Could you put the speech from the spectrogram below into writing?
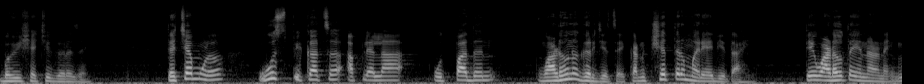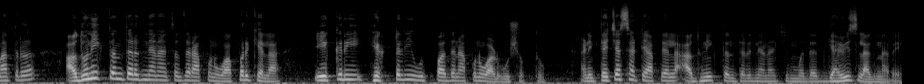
भविष्याची गरज आहे. त्याच्यामुळं ऊस पिकाचं आपल्याला उत्पादन वाढवणं गरजेचं आहे कारण क्षेत्र मर्यादित आहे. ते वाढवता येणार नाही. मात्र आधुनिक तंत्रज्ञानाचा जर आपण वापर केला एकरी हेक्टरी उत्पादन आपण वाढवू शकतो. आणि त्याच्यासाठी आपल्याला आधुनिक तंत्रज्ञानाची मदत घ्यावीच लागणार आहे.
